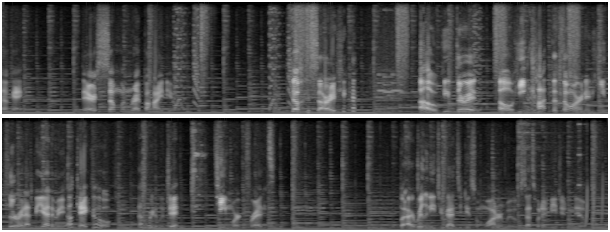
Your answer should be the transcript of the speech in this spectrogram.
Okay. There's someone right behind you. Oh, sorry. oh, he threw it Oh, he caught the thorn and he threw it at the enemy. Okay, cool. That's pretty legit. Teamwork, friends. But I really need you guys to do some water moves. That's what I need you to do.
